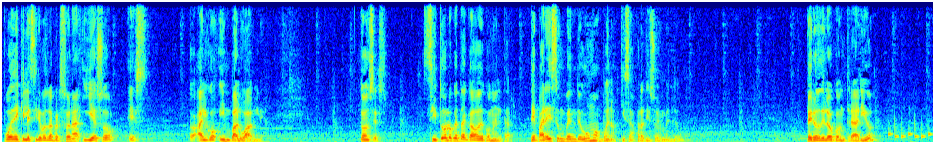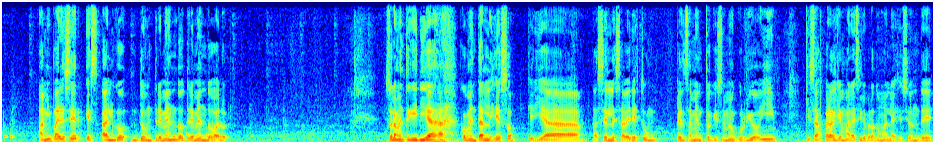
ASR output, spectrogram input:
puede que le sirva a otra persona y eso es algo invaluable. Entonces, si todo lo que te acabo de comentar te parece un vende humo, bueno, quizás para ti soy un vende humo. Pero de lo contrario, a mi parecer es algo de un tremendo, tremendo valor. Solamente quería comentarles eso, quería hacerles saber esto, un pensamiento que se me ocurrió y quizás para alguien más le para tomar la decisión de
